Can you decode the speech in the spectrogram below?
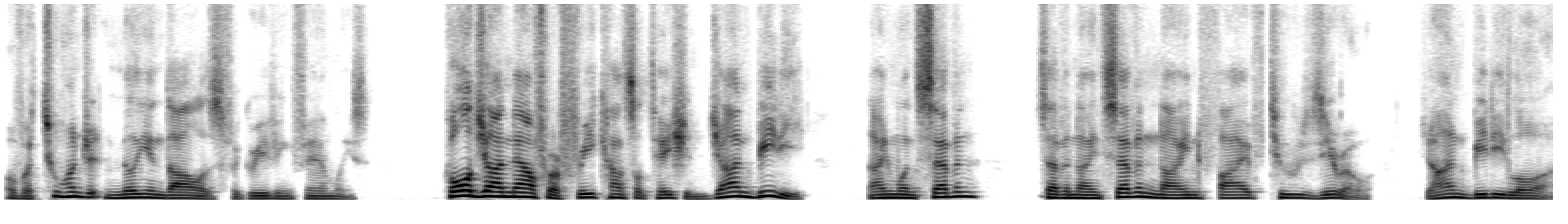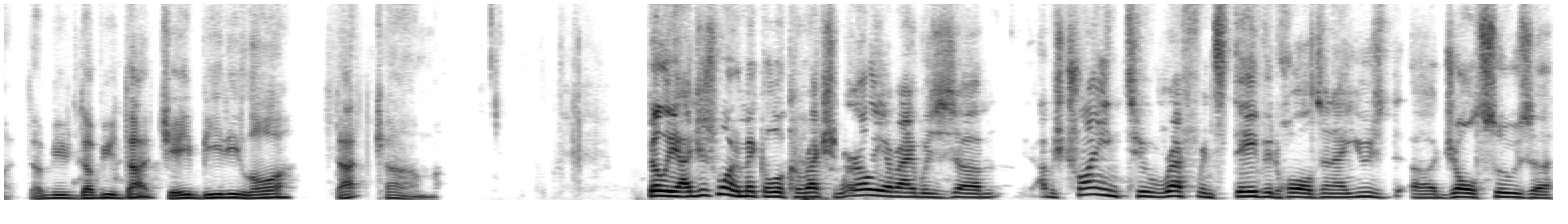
over $200 million for grieving families. Call John now for a free consultation. John Beatty, 917 797 9520. John Beatty Law, www.jbeattylaw.com. Billy, I just want to make a little correction. Earlier, I was um, I was trying to reference David Halls and I used uh, Joel Souza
